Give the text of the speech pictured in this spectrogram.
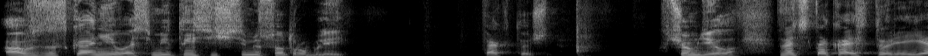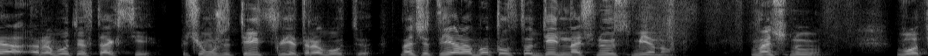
о взыскании 8700 рублей. Так точно. В чем дело? Значит, такая история. Я работаю в такси, причем уже 30 лет работаю. Значит, я работал в тот день в ночную смену. В ночную. Вот.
